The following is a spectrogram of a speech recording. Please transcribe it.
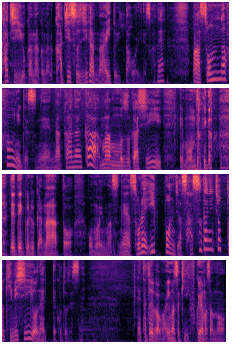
立ち行かなくなる勝ち筋がないと言った方がいいですかね。まあそんな風にですねなかなかまあ難しい 問題が出てくるかなと思いますね。それ一本じゃさすがにちょっと厳しいよねってことですね。例えば今さっき福山さんの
